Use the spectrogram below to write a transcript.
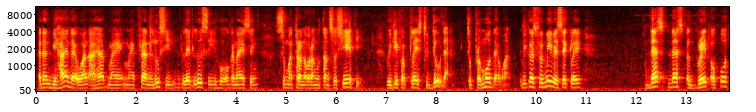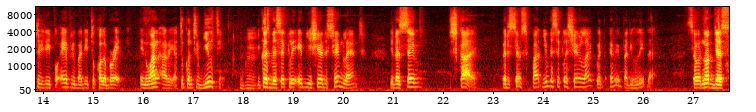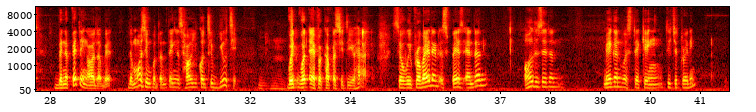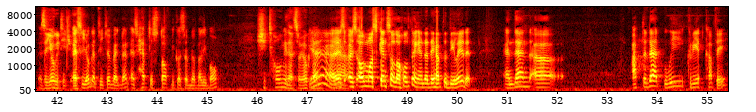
And then behind that one, I have my, my friend Lucy, late Lucy, who organizing Sumatran Orangutan Society. We give her place to do that, to promote that one. Because for me, basically, that's, that's a great opportunity for everybody to collaborate in one area, to contributing. Because basically, if you share the same land, in the same sky, at the same spot, you basically share life with everybody who live there. So not just benefiting out of it. The most important thing is how you contributing mm-hmm. with whatever capacity you have. So we provided a space, and then all of a sudden, Meghan was taking teacher training As a yoga teacher, as a yoga teacher back then, as had to stop because of the bomb. she told me that story. Okay. Yeah, It's, it's almost canceled the whole thing, and then they have to delay it. And then uh, after that, we create cafe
